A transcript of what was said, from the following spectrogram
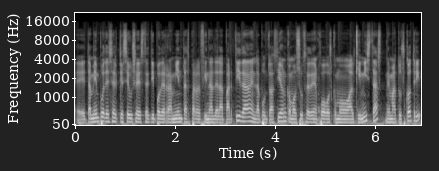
Eh, también puede ser que se use este tipo de herramientas para el final de la partida, en la puntuación, como sucede en juegos como Alquimistas, de Matus Kotri.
